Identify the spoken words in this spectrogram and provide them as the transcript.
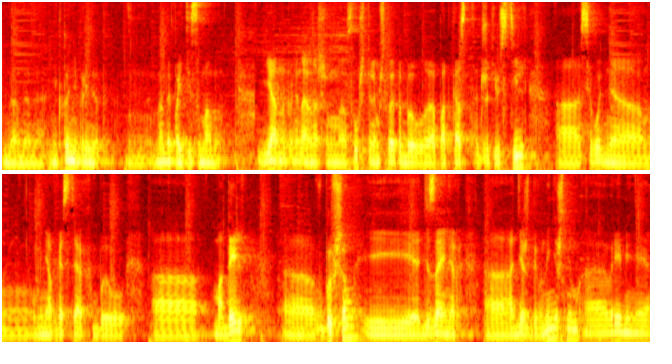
Да, да, да. Никто не придет. Надо пойти самому. Я напоминаю нашим слушателям, что это был э, подкаст GQ Стиль. А сегодня у меня в гостях был модель э, в бывшем и дизайнер э, одежды в нынешнем времени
